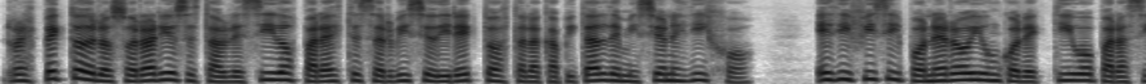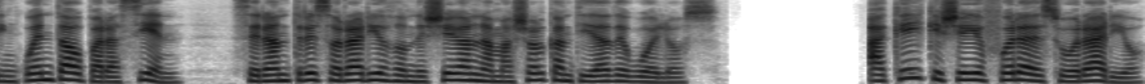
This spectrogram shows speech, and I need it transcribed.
Respecto de los horarios establecidos para este servicio directo hasta la capital de Misiones dijo, es difícil poner hoy un colectivo para 50 o para 100, serán tres horarios donde llegan la mayor cantidad de vuelos. Aquel que llegue fuera de su horario,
